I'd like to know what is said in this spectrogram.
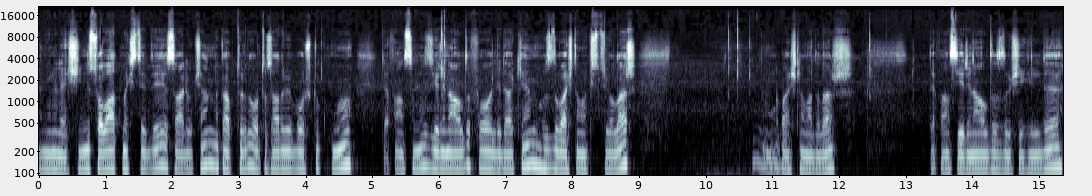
Gönül'e. Şimdi sova atmak istedi. Salih Uçan kaptırdı. Orta sahada bir boşluk mu? Defansımız yerini aldı. Foul dedi hakem. Hızlı başlamak istiyorlar. Başlamadılar. Defans yerini aldı hızlı bir şekilde.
